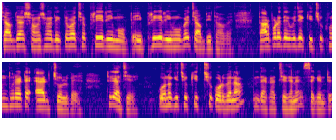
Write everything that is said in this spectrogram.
চাপ দেওয়ার সঙ্গে সঙ্গে দেখতে পাচ্ছ ফ্রি রিমুভ এই ফ্রি রিমুভে চাপ দিতে হবে। তারপরে দেখবে যে কিছুক্ষণ ধরে একটা অ্যাড চলবে। ঠিক আছে? কোনো কিছু কিচ্ছু করবে না। দেখাচ্ছে এখানে সেকেন্ডে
